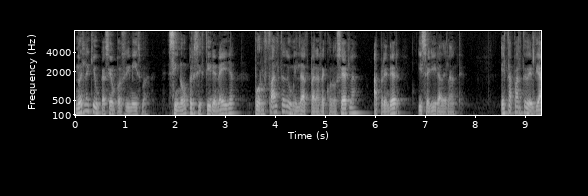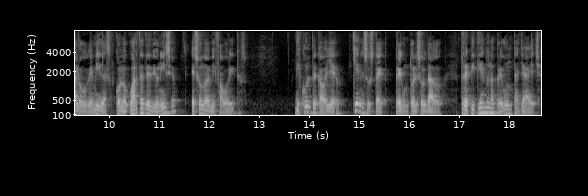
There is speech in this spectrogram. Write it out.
no es la equivocación por sí misma, sino persistir en ella por falta de humildad para reconocerla aprender y seguir adelante. Esta parte del diálogo de Midas con los guardas de Dionisio es uno de mis favoritos. Disculpe, caballero, ¿quién es usted? preguntó el soldado, repitiendo la pregunta ya hecha.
